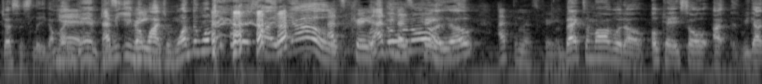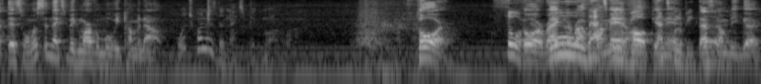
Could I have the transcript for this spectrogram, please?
Justice League. I'm like, damn, can that's we even watch Wonder Woman first? like, yo, That's crazy. What's I think going that's on, crazy. yo? I think that's crazy. Back to Marvel though. Okay, so I, we got this one. What's the next big Marvel movie coming out? Which one is the next big Marvel? Thor. Thor. Thor Ragnarok. Ooh, that's my man gonna be, Hulk in That's there. gonna be. Good. That's gonna be good.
